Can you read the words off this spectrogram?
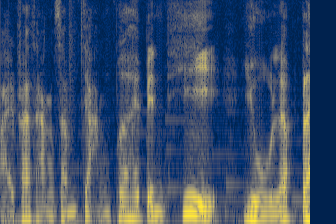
ายพระถังซัมจั๋งเพื่อให้เป็นที่อยู่และแปล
